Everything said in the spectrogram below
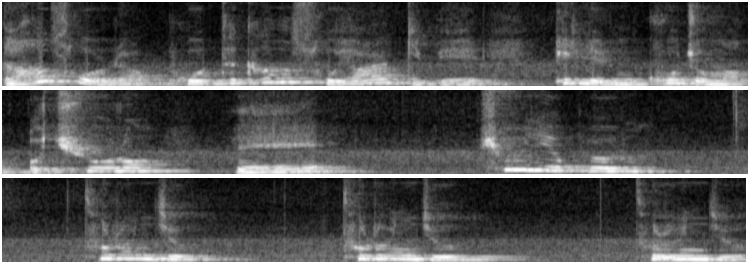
Daha sonra portakalı soyar gibi ellerimi kocaman açıyorum ve şöyle yapıyorum. Turuncu, turuncu, turuncu.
